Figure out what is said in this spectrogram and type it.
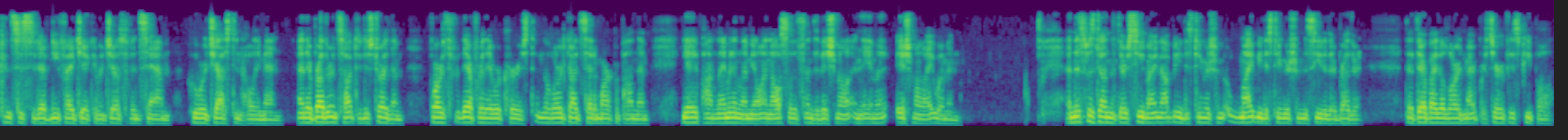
consisted of Nephi, Jacob, and Joseph, and Sam, who were just and holy men. And their brethren sought to destroy them. For therefore they were cursed. And the Lord God set a mark upon them, yea, upon Laman and Lemuel, and also the sons of Ishmael and the Ishmaelite women. And this was done that their seed might not be distinguished from might be distinguished from the seed of their brethren, that thereby the Lord might preserve his people,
